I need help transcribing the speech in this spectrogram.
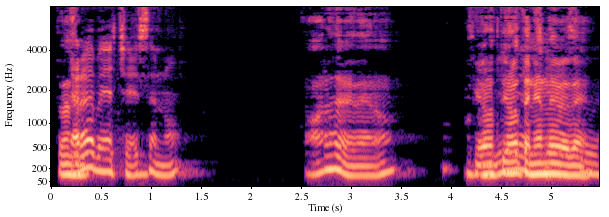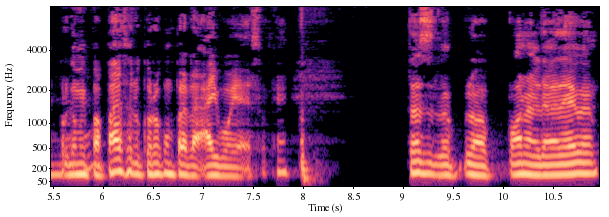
Entonces, Era VHS, ¿no? ahora DVD, ¿no? Porque Sí, yo, yo VHS, tenía en DVD. Porque mi papá se le ocurrió comprar, ahí voy a eso, ¿ok? Entonces lo, lo ponen en el DVD, güey.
